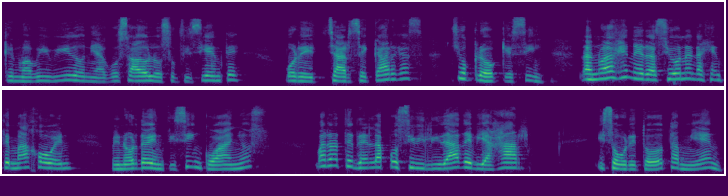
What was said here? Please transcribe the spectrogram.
que no ha vivido ni ha gozado lo suficiente por echarse cargas? Yo creo que sí. La nueva generación, la gente más joven, menor de 25 años, van a tener la posibilidad de viajar y sobre todo también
